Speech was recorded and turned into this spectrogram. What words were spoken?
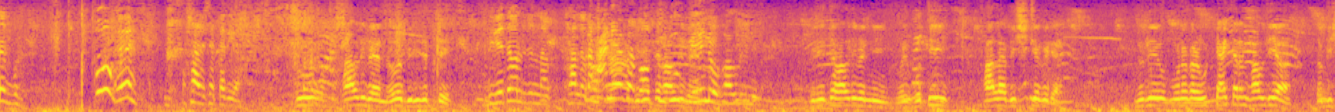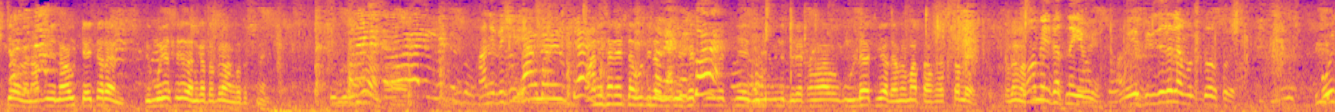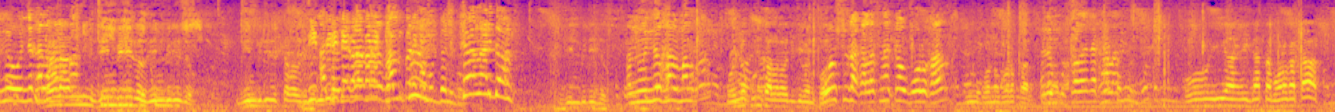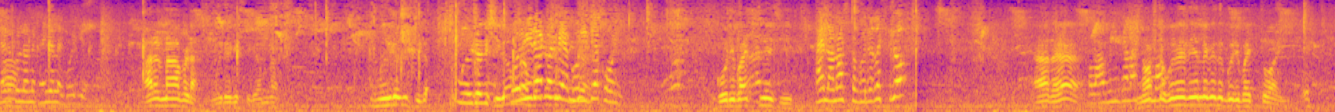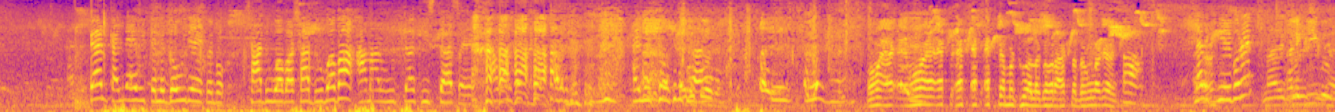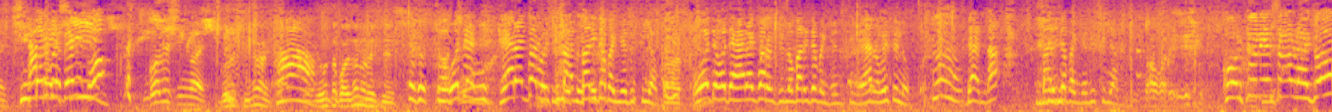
দেখব সাড়ে চারটা দিয়া। ফাল দিবেন ও ব্রিজেতে হলে না খালে ব্রিজেতে ফাল দিবেন। ফাল দিবেন নি ওই প্রতি ফালা বিশ টাকা করে যদি মনে করেন উঠতে আইতারেন ফাল দিয়া তো বিশ টাকা হবেন আপনি না উঠতে আইতারেন তুই মুড়ে ছেড়ে দেন কা তবে আঙ্গত নাই। মানে বেশি। পানি ছাড়ে বুঝি না যদি ফেট নিয়ে দিনে দূরে ঠান্ডা উল্টে থিয়া দেয় আমার মাথা চলে। আমি যাত নাই আমি। আমি এই ব্রিজে দিলাম দর করে। অন্য অন্য খালা না না দিন ব্রিজ দিন ব্রিজ দিন ব্রিজ ফাল দিবেন দিন ব্রিজ আমি অন্য খাল মাল অন্য কোন খাল গাও দিবেন কো বড় সুদা খাল আছে না কেউ বড় খাল? কোন বড় খাল? মুখালে না খাল ও ইয়া এই গাতা বড় গাতা আরে? না বেড়া মুইরে গেছি আমরা। মুইরে গেছি মুইরে গেছি আমরা। গড়ি আরে নষ্ট করে দিয়ে লেগে তো গড়ি বাইতে হয় সাধু বাবা সাধু বাবা আমার কিস্তা আছে। একটা আমার ঠুয়া লাগে আর একটা লাগে। কি করে না কি করে গরু সিং হয় গরু সিং হয়। হ্যাঁ এখন তো কয়জন রয়েছে? একবার বাড়িতে দিছিলাম একবার বাড়িতে দিছিল দেন না বাড়িতে দিছিলাম গো!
